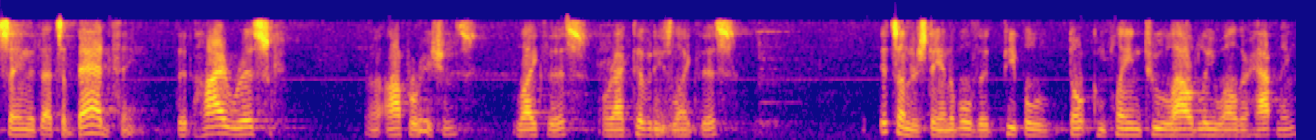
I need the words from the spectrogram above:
saying that that's a bad thing, that high-risk uh, operations like this, or activities like this, it's understandable that people don't complain too loudly while they're happening,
